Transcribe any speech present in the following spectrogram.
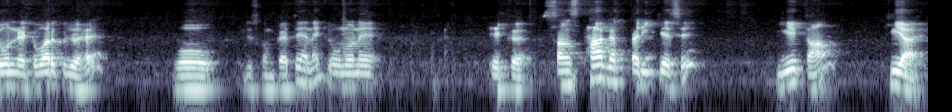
जो नेटवर्क जो है, वो जिसको हम कहते हैं ना कि उन्होंने एक संस्थागत तरीके से ये काम किया है।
